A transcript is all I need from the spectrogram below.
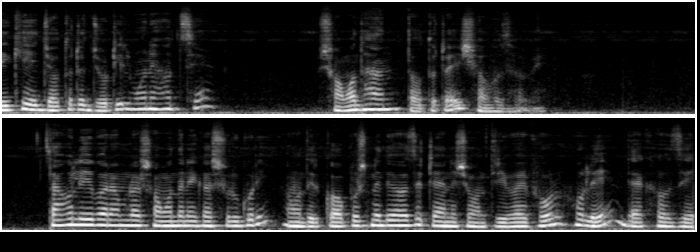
দেখে যতটা জটিল মনে হচ্ছে, সমাধান ততটাই সহজ হবে। তাহলে এবার আমরা সমাধানের কাজ শুরু করি। আমাদের ক প্রশ্নে দেওয়া আছে টেন সমান থ্রি বাই ফোর হলে দেখাও যে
